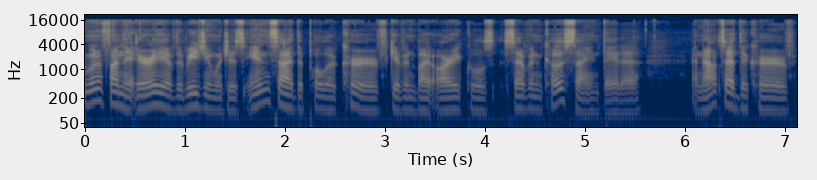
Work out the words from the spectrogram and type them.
We want to find the area of the region which is inside the polar curve given by r equals 7 cosine theta and outside the curve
